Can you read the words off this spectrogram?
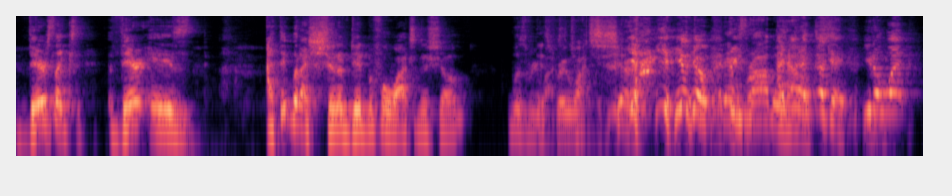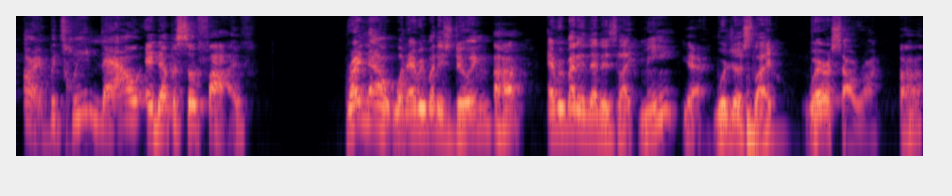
there's like there is. I think what I should have did before watching the show was rewatch. Rewatch show. Yeah, yeah, yeah, And it probably I- I- helps. okay, you know what? All right, between now and episode five, right now, what everybody's doing, uh huh, everybody that is like me, yeah, we're just like, where is Sauron? Uh-huh.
